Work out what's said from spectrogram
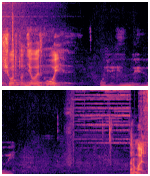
Чего тут он делает? Ой. Ой-ой-ой. Нормально.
